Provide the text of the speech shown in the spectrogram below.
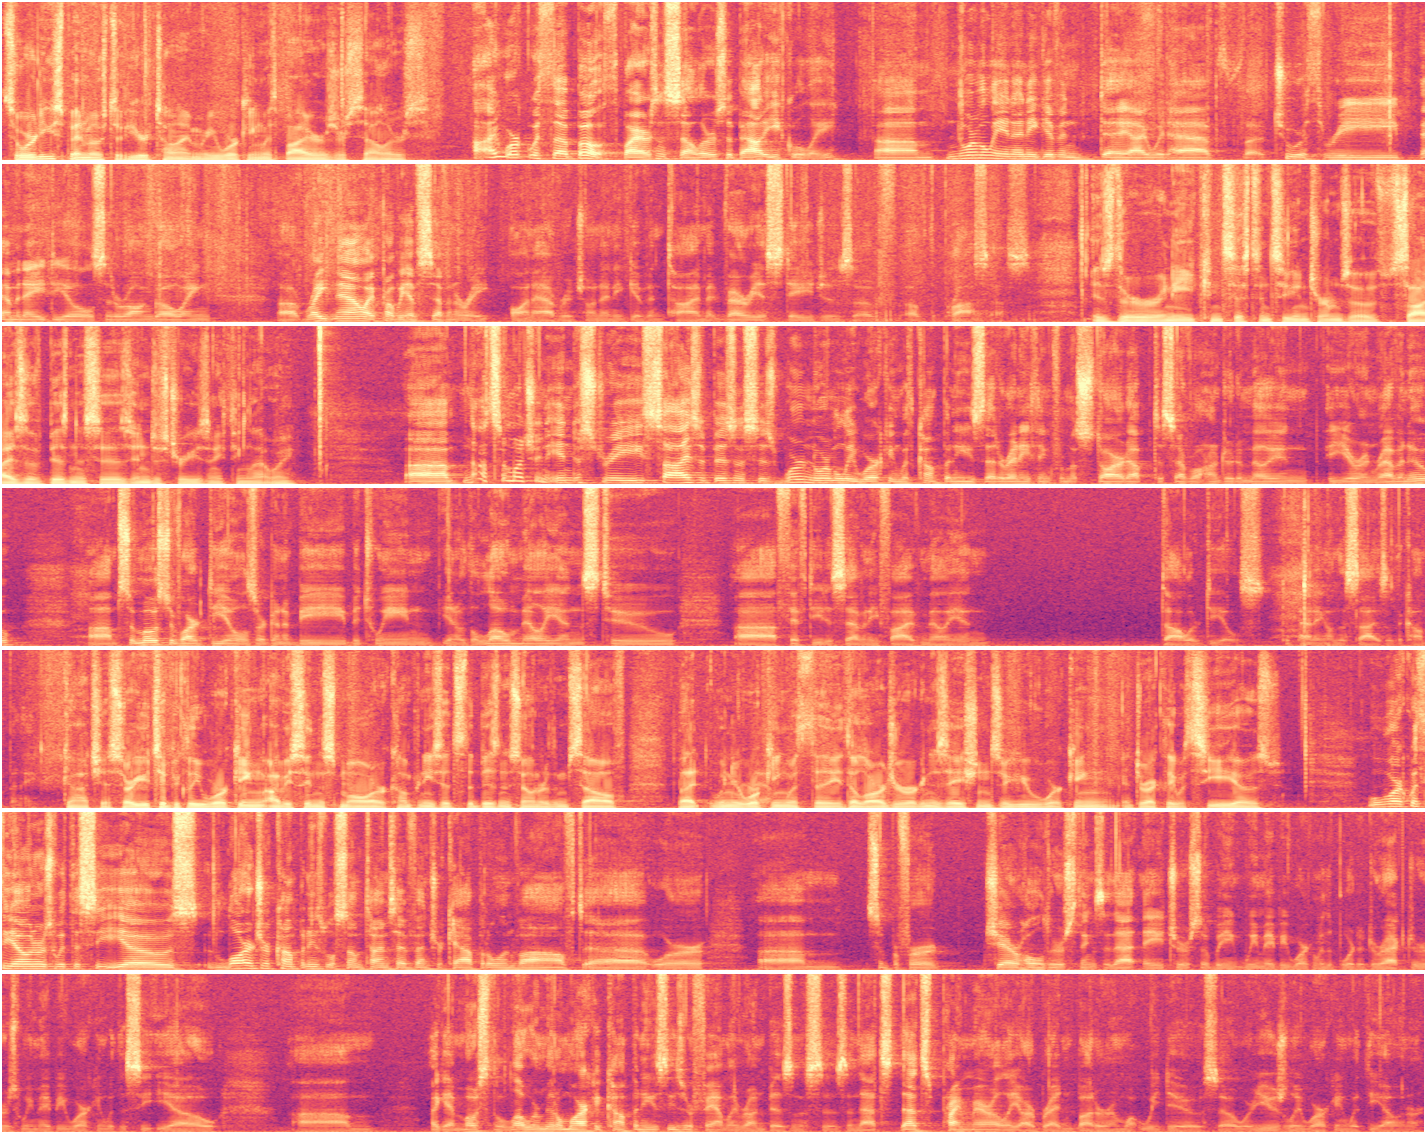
So where do you spend most of your time? Are you working with buyers or sellers? I work with uh, both buyers and sellers about equally. Um, normally, in any given day, I would have uh, two or three M&A deals that are ongoing. Uh, right now, I probably have seven or eight on average on any given time at various stages of, of the process. Is there any consistency in terms of size of businesses, industries, anything that way? Uh, not so much in industry, size of businesses. We're normally working with companies that are anything from a startup to several hundred a million a year in revenue. Um, so most of our deals are going to be between you know the low millions to uh, 50 to 75 million dollar deals, depending on the size of the company. Gotcha. So are you typically working, obviously in the smaller companies, it's the business owner themselves, but when you're working with the, the larger organizations, are you working directly with CEOs? We'll work with the owners, with the CEOs. Larger companies will sometimes have venture capital involved uh, or um, some preferred shareholders, things of that nature. So we, we may be working with the board of directors, we may be working with the CEO. Um, again, most of the lower middle market companies, these are family run businesses, and that's, that's primarily our bread and butter and what we do. So we're usually working with the owner.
